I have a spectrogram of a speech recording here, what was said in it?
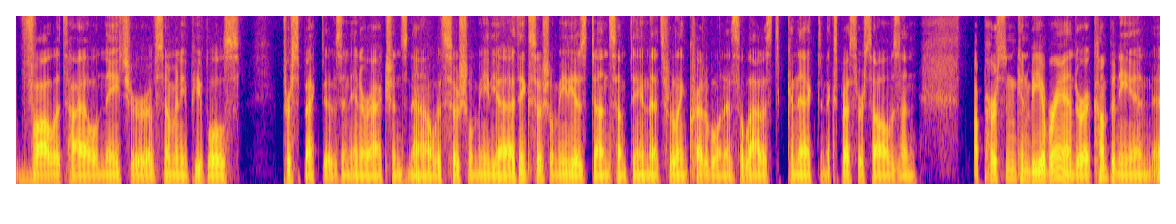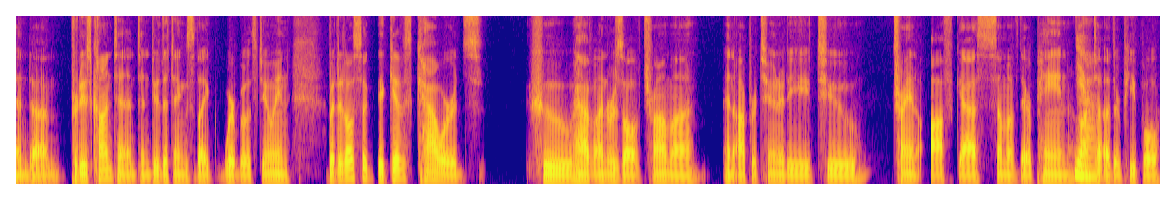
volatile nature of so many people's perspectives and interactions now with social media. I think social media has done something that's really incredible and it's allowed us to connect and express ourselves and a person can be a brand or a company and and um, produce content and do the things like we're both doing but it also it gives cowards who have unresolved trauma an opportunity to try and off gas some of their pain yeah. onto other people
